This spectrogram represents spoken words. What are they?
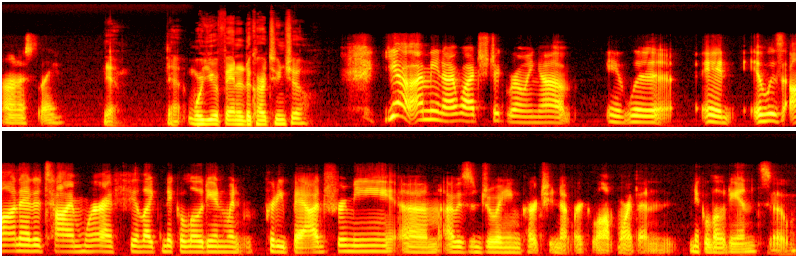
honestly. Yeah. Yeah. Were you a fan of the cartoon show? Yeah, I mean, I watched it growing up. It was it it was on at a time where I feel like Nickelodeon went pretty bad for me. Um, I was enjoying Cartoon Network a lot more than Nickelodeon, so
